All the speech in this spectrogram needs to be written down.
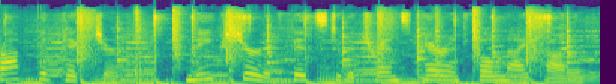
Crop the picture. Make sure it fits to the transparent phone icon.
